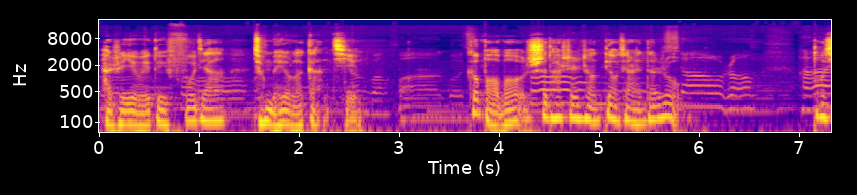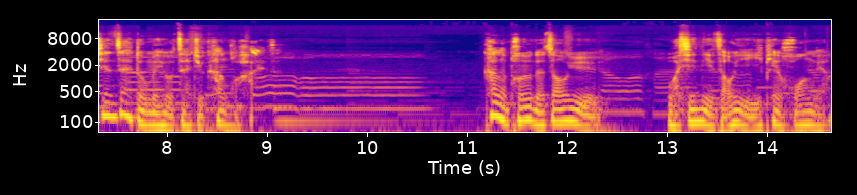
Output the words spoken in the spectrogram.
还是因为对夫家就没有了感情。可宝宝是他身上掉下来的肉，到现在都没有再去看过孩子。看了朋友的遭遇，我心里早已一片荒凉。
